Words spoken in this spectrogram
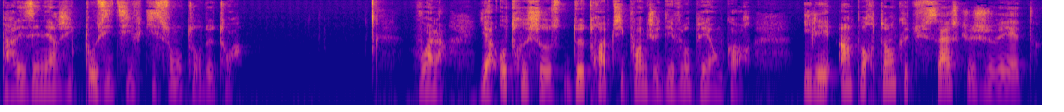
par les énergies positives qui sont autour de toi. Voilà, il y a autre chose, deux, trois petits points que je vais développer encore. Il est important que tu saches que je vais être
